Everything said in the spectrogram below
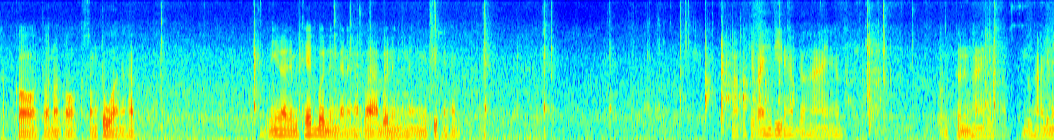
ครับก็ถอดน็อตออกสองตัวนะครับ นี้เราจะไปเทสเบอร์หนึ่งกันนะครับ ว่าเบอร์หนึ่งทำไมไม่ติดนะครับ เราก็เก็บไว้ให้ดีนะครับ เดี๋ยวหายนะครับ ตัวหนึ่งหายไปแล้วครับดูหายไปไหน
